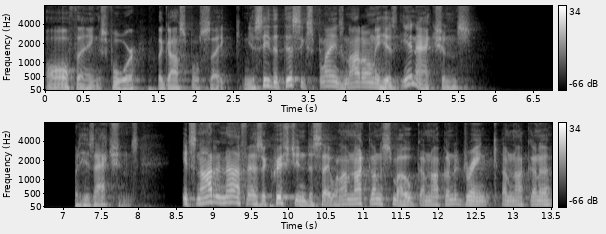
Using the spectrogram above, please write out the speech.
all things for the gospel's sake. And you see that this explains not only his inactions, but his actions. It's not enough as a Christian to say, well, I'm not going to smoke, I'm not going to drink, I'm not going to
